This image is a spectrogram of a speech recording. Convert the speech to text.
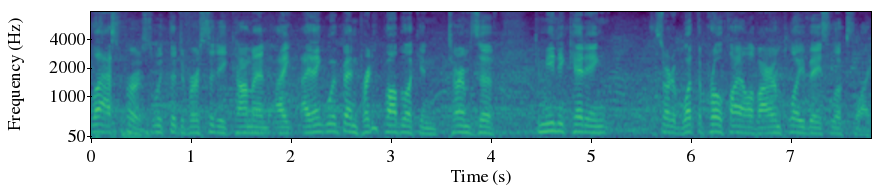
last first with the diversity comment. I, I think we've been pretty public in terms of communicating sort of what the profile of our employee base looks like.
